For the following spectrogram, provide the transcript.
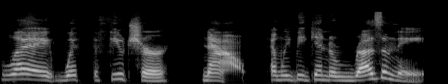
play with the future now and we begin to resonate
